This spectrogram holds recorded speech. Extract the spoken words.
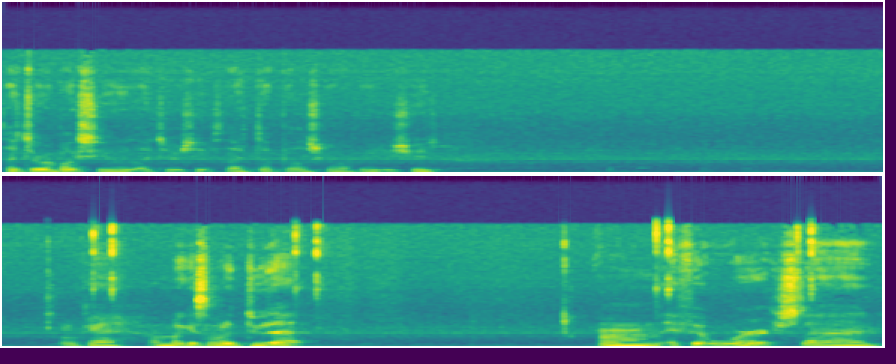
Select the robux you would like to receive. Select the bill scroll you choose. Okay I'm gonna guess I'm gonna do that. Um if it works then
